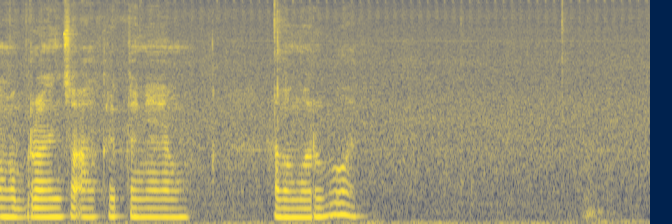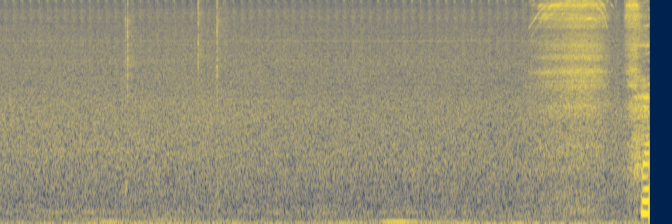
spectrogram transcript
ngobrolin soal kriptonya yang abang baru buat Ini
